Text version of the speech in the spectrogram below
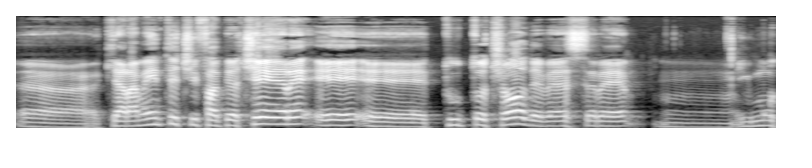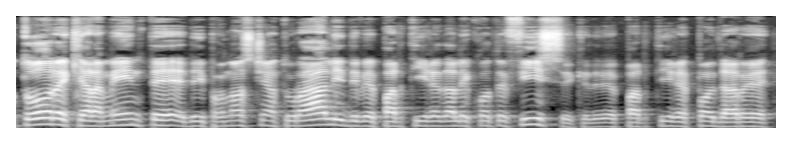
eh, chiaramente ci fa piacere e eh, tutto ciò deve essere mh, mm, il motore chiaramente dei pronostici naturali deve partire dalle quote fisse che deve partire poi dare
